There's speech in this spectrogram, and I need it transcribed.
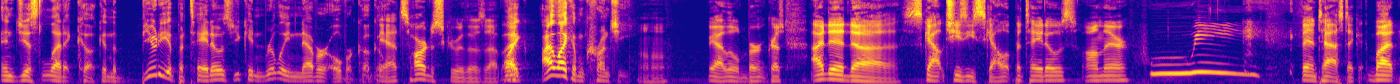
and just let it cook. And the beauty of potatoes, you can really never overcook them. Yeah, it's hard to screw those up. Like I like them crunchy. Uh-huh. Yeah, a little burnt crust. I did uh, scal- cheesy scallop potatoes on there. Whoo-wee. fantastic. But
